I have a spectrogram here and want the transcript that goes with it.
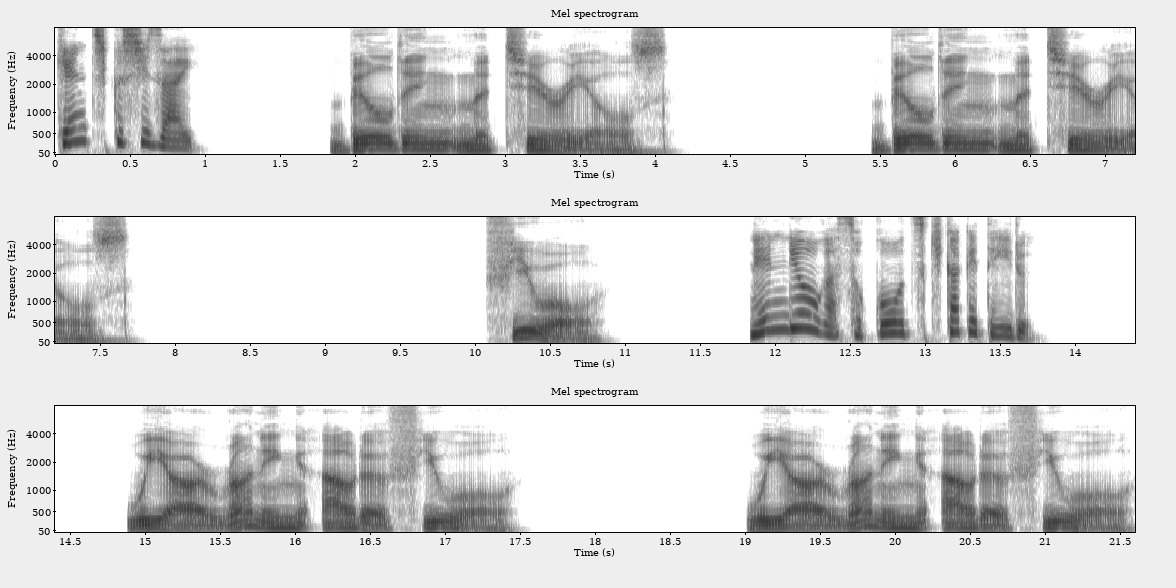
建築資材、 Building materials. Building materials. Fuel. 燃料が底を尽きかけている、 We are running out of fuel. We are running out of fuel.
